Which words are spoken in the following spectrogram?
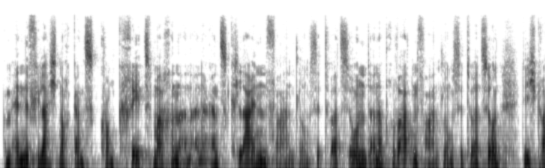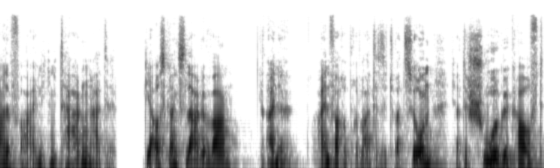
am Ende vielleicht noch ganz konkret machen an einer ganz kleinen Verhandlungssituation und einer privaten Verhandlungssituation, die ich gerade vor einigen Tagen hatte. Die Ausgangslage war eine einfache private Situation. Ich hatte Schuhe gekauft,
